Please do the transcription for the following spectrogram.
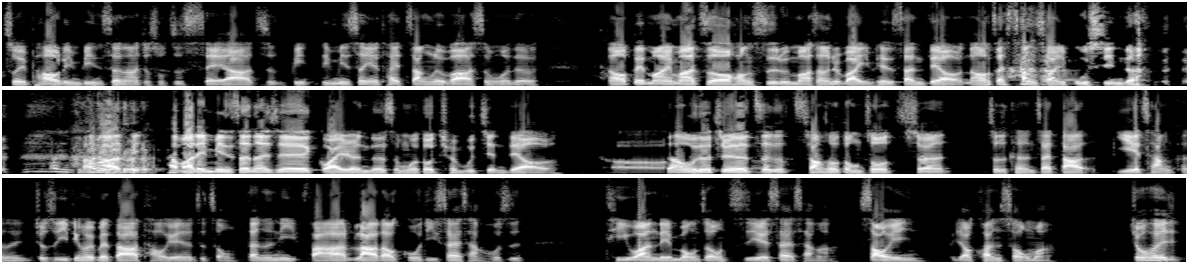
嘴炮林炳胜啊，就说这是谁啊？这炳林炳胜也太脏了吧什么的。然后被骂一骂之后，黄世伦马上就把影片删掉，然后再上传一部新的。他 把他把林炳胜那些拐人的什么都全部剪掉了。哦。但我就觉得这个防守动作虽然。就是可能在大野场，可能就是一定会被大家讨厌的这种，但是你把它拉到国际赛场或是 T1 联盟这种职业赛场啊，哨音比较宽松嘛，就会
